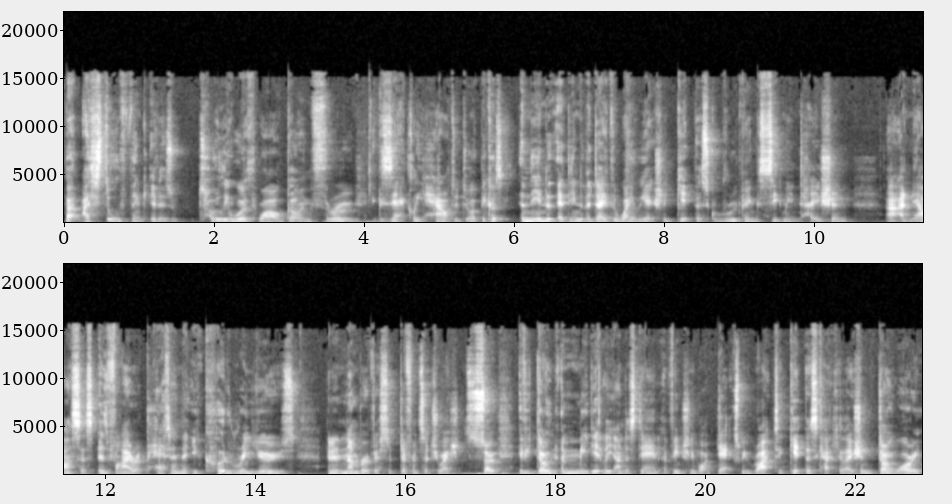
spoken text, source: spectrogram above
But I still think it is totally worthwhile going through exactly how to do it because in the end at the end of the day the way we actually get this grouping segmentation uh, analysis is via a pattern that you could reuse in a number of different situations. So if you don't immediately understand eventually what DAX we write to get this calculation, don't worry.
